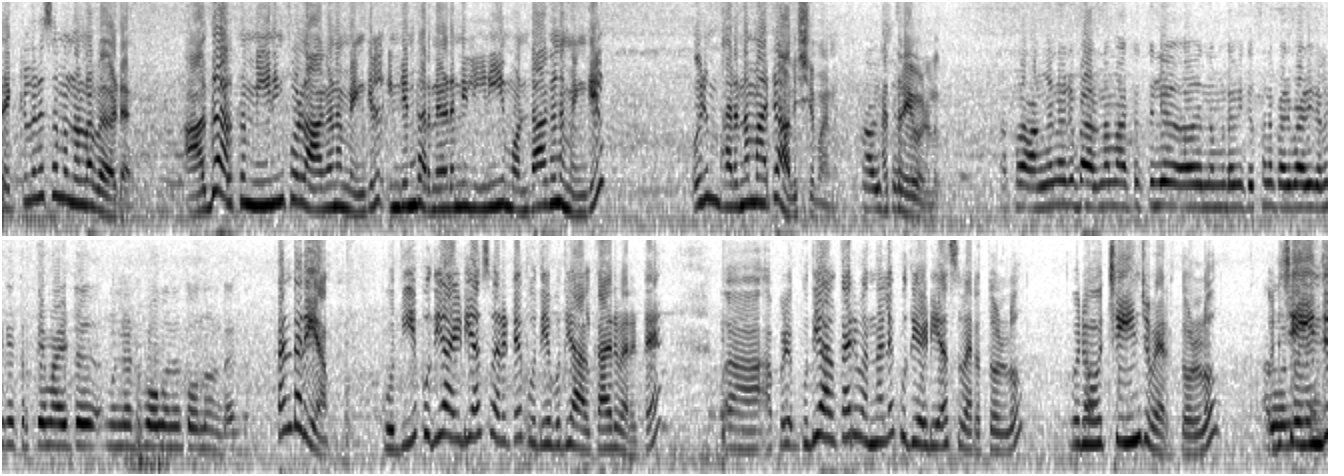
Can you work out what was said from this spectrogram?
സെക്യുലറിസം എന്നുള്ള വേർഡ് അത് അർത്ഥം മീനിങ് ഫുൾ ആകണമെങ്കിൽ ഇന്ത്യൻ ഭരണഘടനയിൽ ഇനിയും ഉണ്ടാകണമെങ്കിൽ ഒരു ഭരണമാറ്റം ആവശ്യമാണ്. അത്രയേ ഉള്ളൂ. അപ്പൊ അങ്ങനെ ഒരു ഭരണമാറ്റത്തിൽ നമ്മുടെ വികസന പരിപാടികളൊക്കെ കൃത്യമായിട്ട് മുന്നോട്ട് പോകുമെന്ന് തോന്നുന്നുണ്ട്. കണ്ടറിയാം. പുതിയ പുതിയ ഐഡിയാസ് വരട്ടെ പുതിയ പുതിയ ആൾക്കാർ വരട്ടെ. അപ്പോൾ പുതിയ ആൾക്കാർ വന്നാലേ പുതിയ ഐഡിയാസ് വരത്തുള്ളൂ. ഒരു ചേഞ്ച് വരത്തുള്ളൂ. ഒരു ചേഞ്ച്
